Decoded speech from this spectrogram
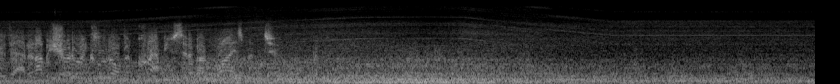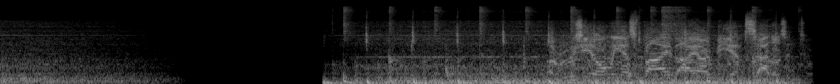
Roger that, and I'll be sure to include all the crap you said about Wiseman, too. Erusia only has five IRBM silos in total.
